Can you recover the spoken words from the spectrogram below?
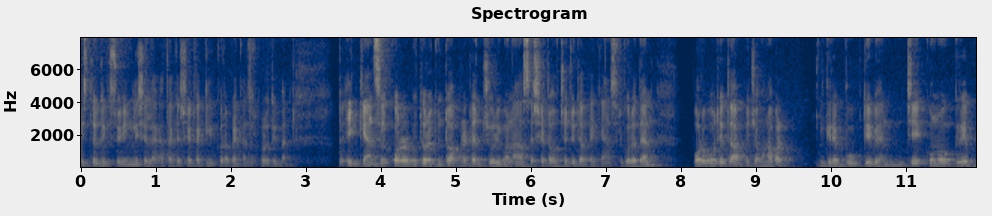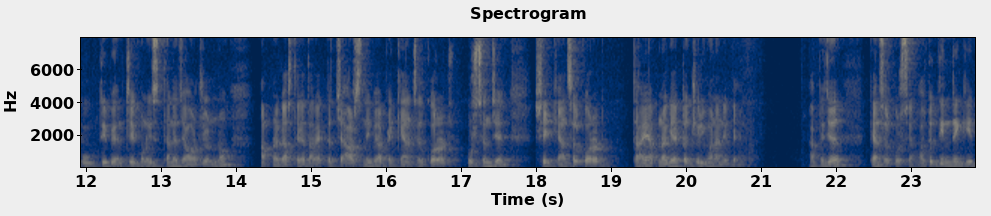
বিস্তারিত কিছু ইংলিশে লেখা থাকে সেটা ক্লিক করে আপনি ক্যান্সেল করে দিবেন। তো এই ক্যান্সেল করার ভিতরে কিন্তু আপনার একটা জরিমানা আছে, সেটা হচ্ছে যদি আপনি ক্যান্সেল করে দেন পরবর্তীতে আপনি যখন আবার গ্রেপ বুক দিবেন, যে কোনো গ্রেপ বুক দিবেন, যে কোনো স্থানে যাওয়ার জন্য আপনার কাছ থেকে তারা একটা চার্জ নেবে। আপনি ক্যান্সেল করার করছেন যে, সেই ক্যান্সেল করার দায় আপনাকে একটা জরিমানা নেবে। আপনি যে ক্যান্সেল করছেন, হয়তো তিন রিঙ্গিত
